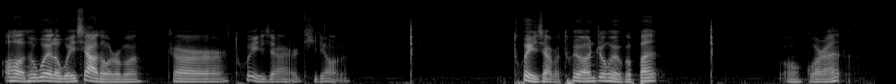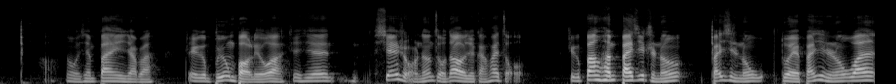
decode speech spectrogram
哦，他为了围下头是吗？这儿退一下还是提掉呢？退一下吧，退完之后有个搬。哦，果然好，那我先搬一下吧。这个不用保留啊，这些先手能走到就赶快走。这个搬完白棋只能白棋只能对白棋只能弯，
